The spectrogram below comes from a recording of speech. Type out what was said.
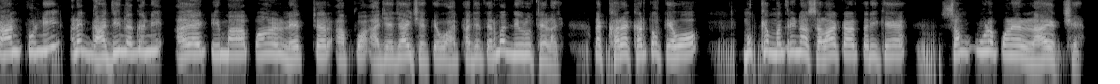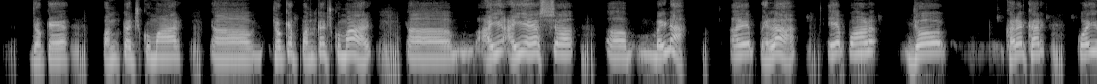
કાનપુરની અને ગાંધીનગરની આઈઆઈટીમાં પણ લેક્ચર આપવા આજે જાય છે. તેઓ તાજેતરમાં જ નિવૃત્ત થયેલા છે. એટલે ખરેખર તો તેઓ મુખ્યમંત્રીના સલાહકાર તરીકે સંપૂર્ણપણે લાયક છે. જોકે પંકજ કુમાર જોકે પંકજ કુમાર આઈએએસ બન્યા. એ પહેલા એ પણ જો ખરેખર કોઈ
